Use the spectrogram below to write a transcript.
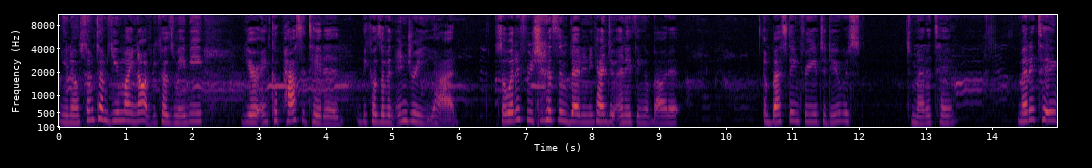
You know, sometimes you might not because maybe you're incapacitated because of an injury you had. So what if you're just in bed and you can't do anything about it? The best thing for you to do is to meditate. Meditate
